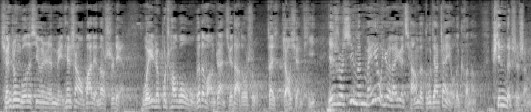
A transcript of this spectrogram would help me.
全中国的新闻人每天上午八点到十点，围着不超过五个的网站，绝大多数在找选题，也就是说，新闻没有越来越强的独家占有的可能，拼的是什么？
